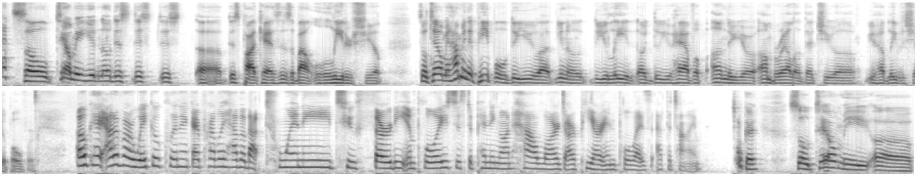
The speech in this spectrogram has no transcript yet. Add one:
so tell me, you know this this this uh, this podcast is about leadership. So tell me, how many people do you uh, you know do you lead or do you have up under your umbrella that you uh, you have leadership over? Okay, out of our Waco clinic, I probably have about 20 to 30 employees, just depending on how large our PRN pool is at the time. Okay. So tell me, uh,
